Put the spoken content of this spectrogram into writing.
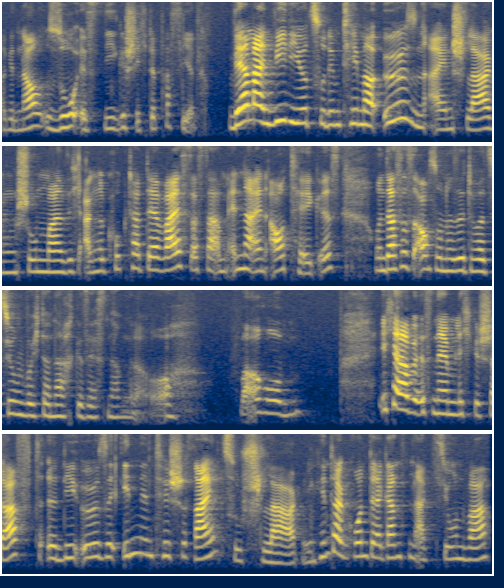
genau so ist die Geschichte passiert. Wer mein Video zu dem Thema Ösen einschlagen schon mal sich angeguckt hat, der weiß, dass da am Ende ein Outtake ist. Und das ist auch so eine Situation, wo ich danach gesessen habe und gedacht, oh, warum? Ich habe es nämlich geschafft, äh, die Öse in den Tisch reinzuschlagen. Hintergrund der ganzen Aktion war,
